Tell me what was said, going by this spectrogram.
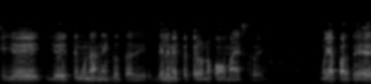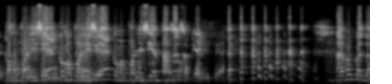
que yo, yo, tengo una anécdota de, del MP, pero no como maestro, ¿eh? Muy aparte. ¿eh? ¿Como policía? ¿Como policía? ¿Como policía entonces o qué? Policía. Ah, fue cuando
